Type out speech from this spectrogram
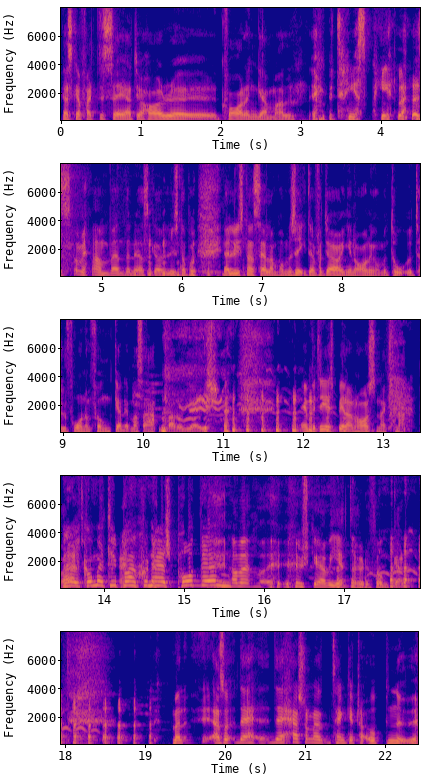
Jag ska faktiskt säga att jag har eh, kvar en gammal MP3-spelare som jag använder när jag ska lyssna på... Jag lyssnar sällan på musik, därför att jag har ingen aning om hur, telefonen funkar. Det är massa appar och grejer. MP3-spelaren har sina knappar. Välkommen till Pensionärspodden! Ja, men hur ska jag veta hur det funkar? Men alltså, det, det här som jag tänker ta upp nu,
